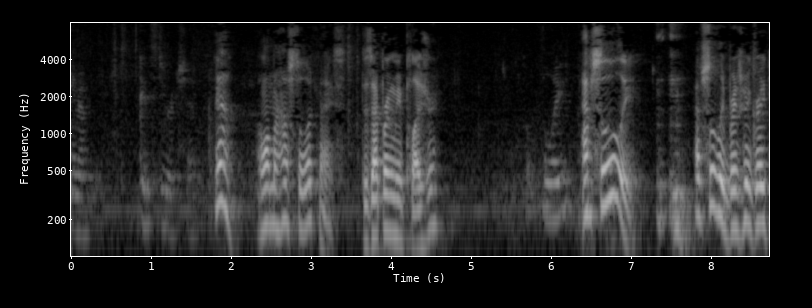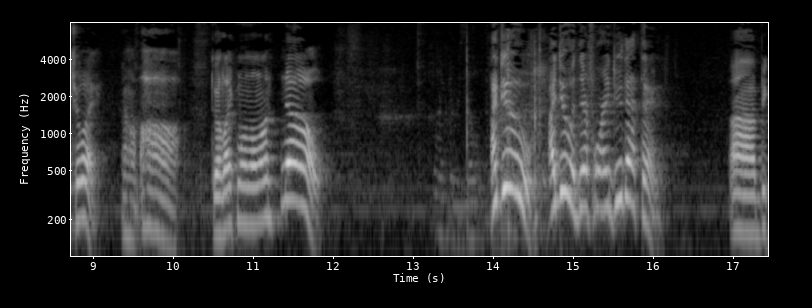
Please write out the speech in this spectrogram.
you know, good stewardship. Yeah, I want my house to look nice. Does that bring me pleasure? Hopefully. Absolutely. Absolutely brings me great joy. Oh, ah, do I like mowing the lawn? No. I do. I do, and therefore I do that thing. Uh, be,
